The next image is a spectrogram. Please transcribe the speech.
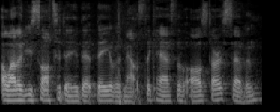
a lot of you saw today that they have announced the cast of All Star 7.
